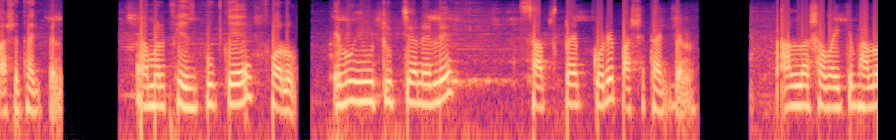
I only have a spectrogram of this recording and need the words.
পাশে থাকবেন। আমার ফেসবুকে ফলো এবং ইউটিউব চ্যানেলে সাবস্ক্রাইব করে পাশে থাকবেন। আল্লাহ সবাইকে ভালো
